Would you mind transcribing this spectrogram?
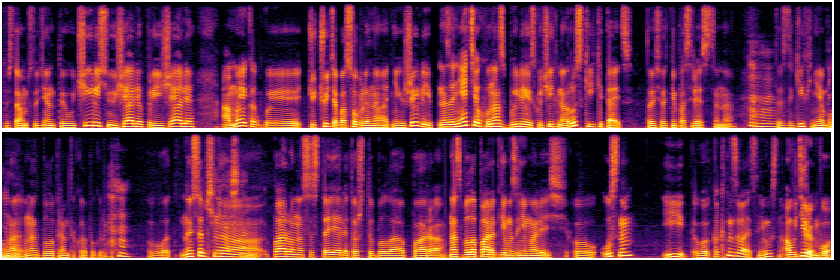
то есть там студенты учились, уезжали, приезжали, а мы как бы чуть-чуть обособленно от них жили. И на занятиях у нас были исключительно русские и китайцы, то есть вот непосредственно. Угу. То есть таких не было. У нас, у нас было прям такое погружение. Хм. Вот. Ну и, собственно, Интересно. пара у нас состояли то, что была пара... У нас была пара, где мы занимались о, устным и как это называется, не устно? Аудируем, во.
